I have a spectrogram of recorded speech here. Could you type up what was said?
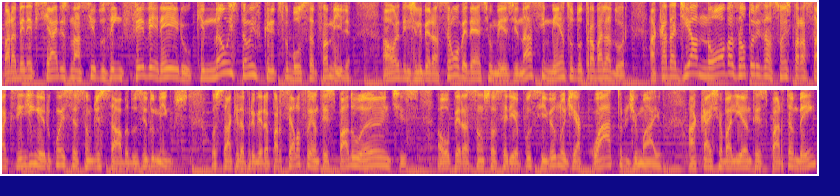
para beneficiários nascidos em fevereiro que não estão inscritos no Bolsa Família. A ordem de liberação obedece o mês de nascimento do trabalhador trabalhador. A cada dia há novas autorizações para saques em dinheiro, com exceção de sábados e domingos. O saque da primeira parcela foi antecipado antes. A operação só seria possível no dia 4 de maio. A Caixa avalia antecipar também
